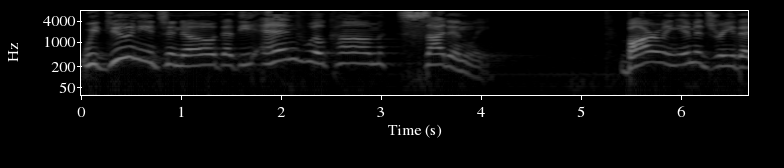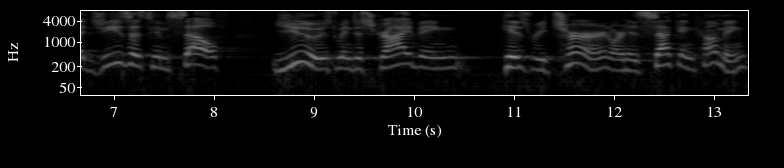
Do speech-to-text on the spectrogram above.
we do need to know that the end will come suddenly. Borrowing imagery that Jesus himself used when describing his return or his second coming,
